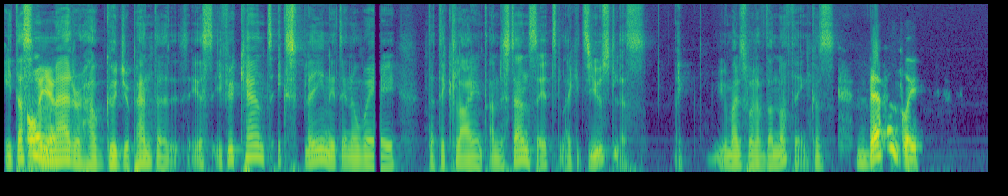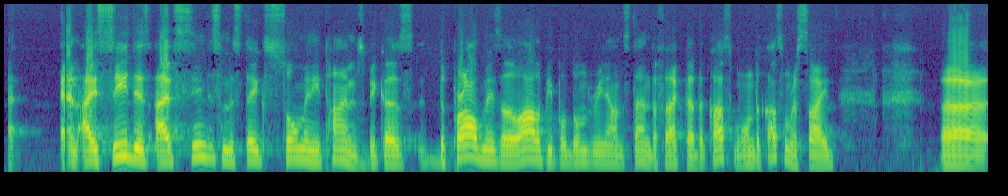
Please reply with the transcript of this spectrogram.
it doesn't Oh, matter how good your pen test is if you can't explain it in a way that the client understands it, like it's useless. Like you might as well have done nothing because Definitely. And I see this, I've seen this mistake so many times because the problem is that a lot of people don't really understand the fact that the customer, on the customer side, uh,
